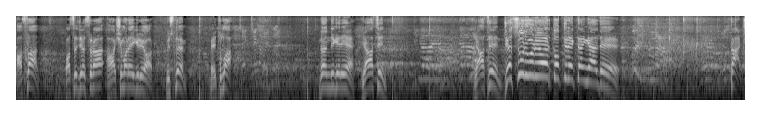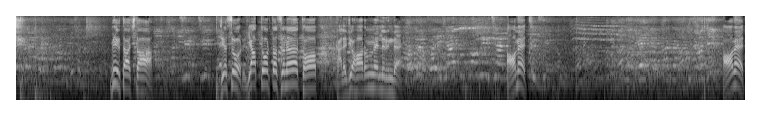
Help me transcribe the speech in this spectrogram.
Aslan. Pası Cesur'a. Haşim araya giriyor. Müslüm. Beytullah. Döndü geriye. Yasin. Yasin. Cesur vuruyor. Top direkten geldi. Taç. Bir taç daha. Cesur yaptı ortasını. Top kaleci Harun'un ellerinde. Ahmet. Ahmet.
